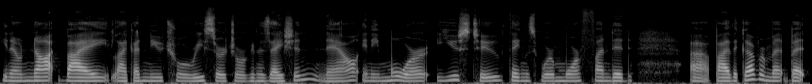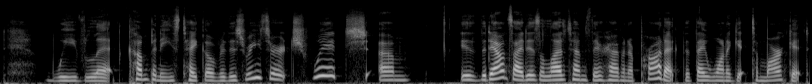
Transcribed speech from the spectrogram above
you know, not by like a neutral research organization now anymore. Used to, things were more funded uh, by the government, but we've let companies take over this research, which um, is the downside is a lot of times they're having a product that they want to get to market.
